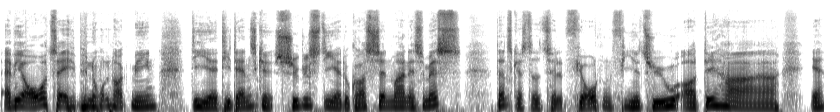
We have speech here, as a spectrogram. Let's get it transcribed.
er ved at overtage, vil nogen nok mene, de, øh, de danske cykelstier. Du kan også sende mig en sms. Den skal afsted til 1424, og det har, ja,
